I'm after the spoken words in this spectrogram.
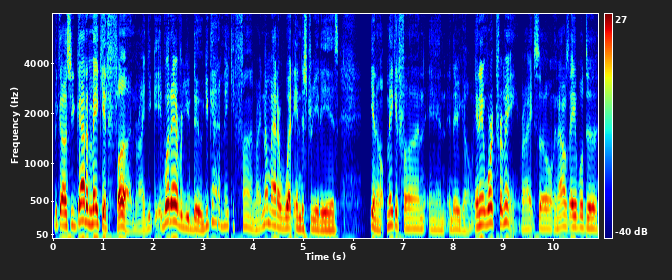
because you got to make it fun, right? You, whatever you do, you got to make it fun, right? No matter what industry it is, you know, make it fun, and and there you go. And it worked for me, right? So, and I was able to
